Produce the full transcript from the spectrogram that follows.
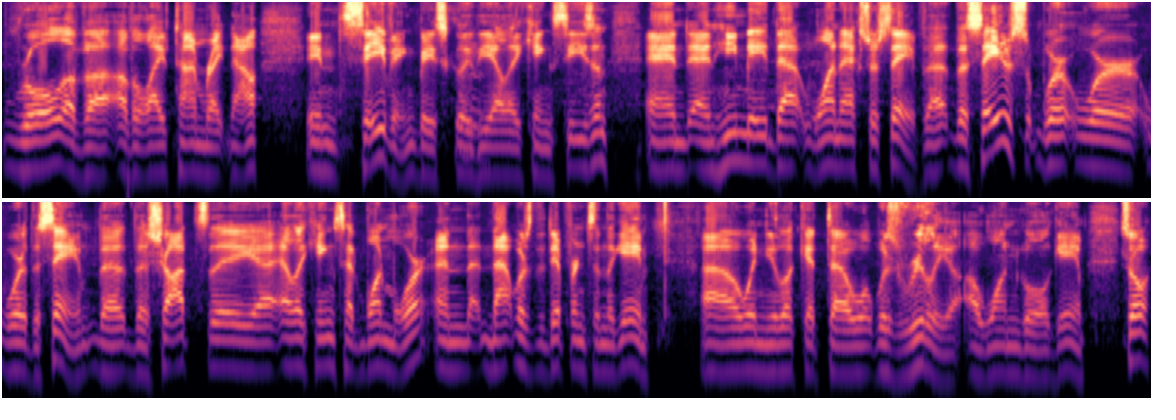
role of a, of a lifetime right now in saving basically mm-hmm. the LA Kings season, and and he made that one extra save. The, the saves were, were were the same. The the shots the uh, LA Kings had one more, and that was the difference in the game uh, when you look at uh, what was really a, a one goal game. So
